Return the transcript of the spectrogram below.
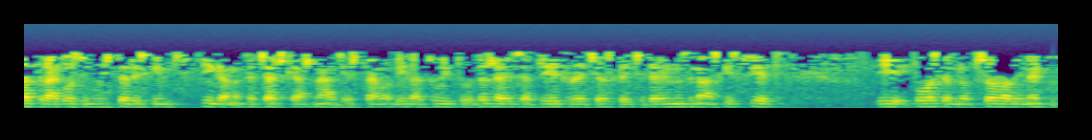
zatrag, osim u historijskim knjigama, kad čačkaš nađeš tamo bila tu i tu državica, prijetile će ostaviti da je muslimanski svijet i posebno psovali neku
